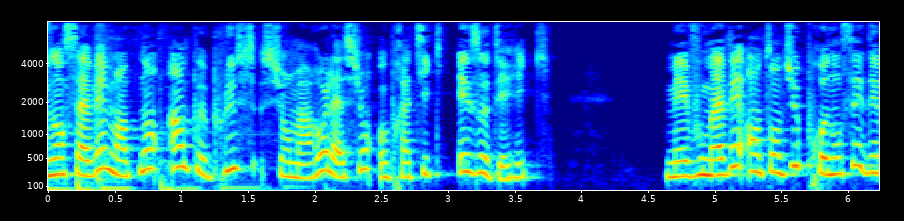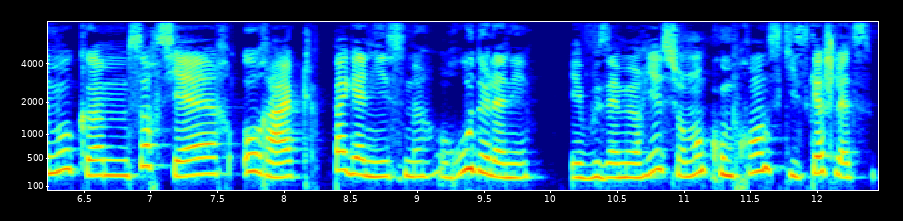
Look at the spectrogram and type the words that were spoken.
Vous en savez maintenant un peu plus sur ma relation aux pratiques ésotériques. Mais vous m'avez entendu prononcer des mots comme sorcière, oracle, paganisme, roue de l'année, et vous aimeriez sûrement comprendre ce qui se cache là-dessous.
